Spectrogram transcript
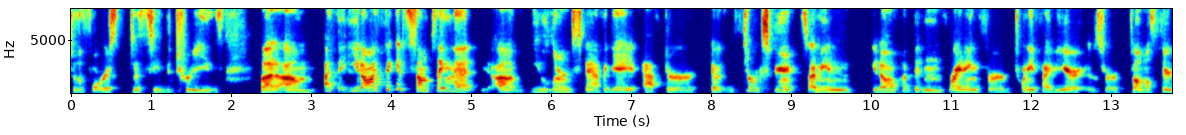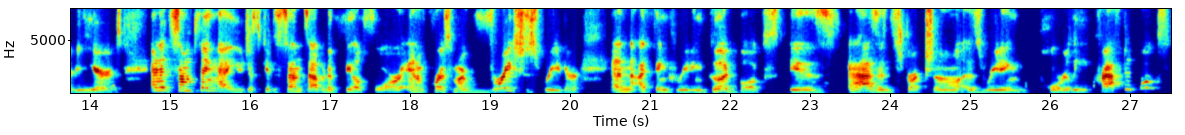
to the forest to see the trees but um, I think you know I think it's something that um, you learn to navigate after uh, through experience. I mean, you know, I've been writing for 25 years or almost 30 years, and it's something that you just get a sense of and a feel for. And of course, I'm a voracious reader, and I think reading good books is as instructional as reading poorly crafted books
